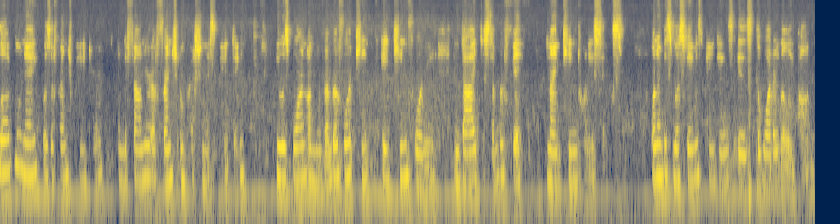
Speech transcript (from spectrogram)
Claude Monet was a French painter and the founder of French Impressionist painting. He was born on November 14, 1840, and died December 5, 1926. One of his most famous paintings is The Water Lily Pond.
